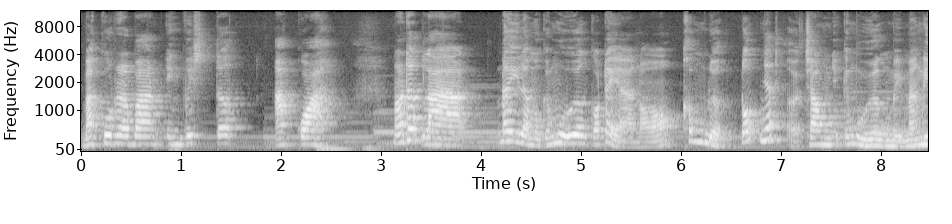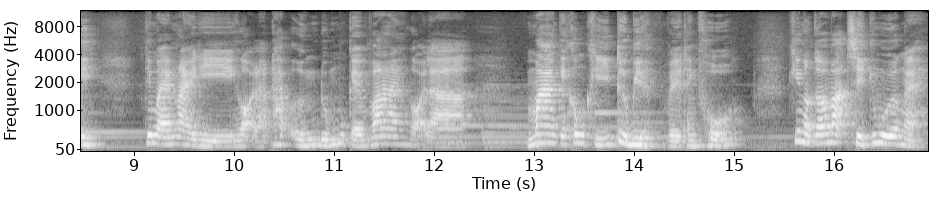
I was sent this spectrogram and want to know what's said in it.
Bacuraban Invictus Aqua. Nói thật là đây là một cái mùi hương có thể là nó không được tốt nhất ở trong những cái mùi hương mình mang đi. Nhưng mà em này thì, gọi là, đáp ứng đúng một cái vai gọi là, mang cái không khí từ biển về thành phố khi mà các bạn xịt cái mùi hương này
